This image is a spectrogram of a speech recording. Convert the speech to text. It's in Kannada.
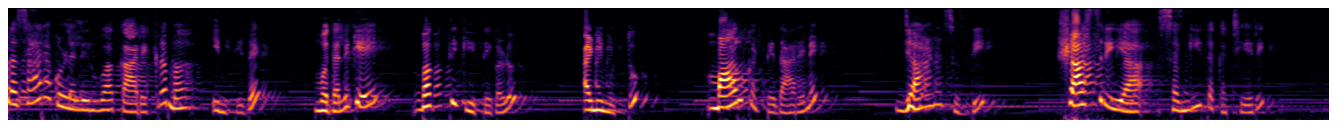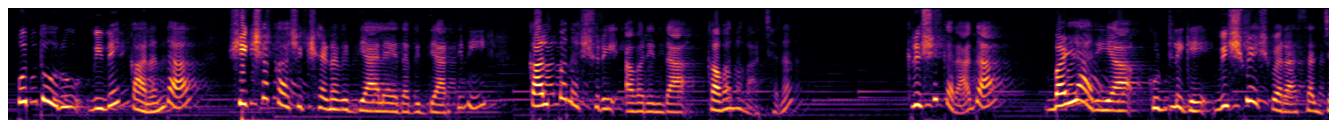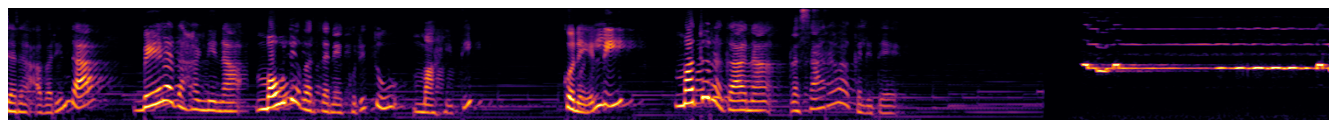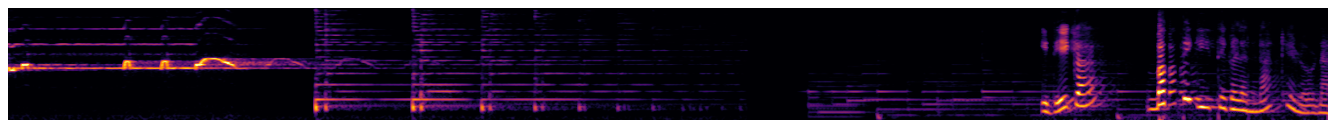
ಪ್ರಸಾರಗೊಳ್ಳಲಿರುವ ಕಾರ್ಯಕ್ರಮ ಇಂತಿದೆ. ಮೊದಲಿಗೆ ಭಕ್ತಿಗೀತೆಗಳು ಅಣಿಮುತ್ತು, ಮಾರುಕಟ್ಟೆ ಧಾರಣೆ, ಜಾಣ ಸುದ್ದಿ, ಶಾಸ್ತ್ರೀಯ ಸಂಗೀತ ಕಚೇರಿ, ಪುತ್ತೂರು ವಿವೇಕಾನಂದ ಶಿಕ್ಷಕ ಶಿಕ್ಷಣ ವಿದ್ಯಾಲಯದ ವಿದ್ಯಾರ್ಥಿನಿ ಕಲ್ಪನಶ್ರೀ ಅವರಿಂದ ಕವನ ವಾಚನ. ಕೃಷಿಕರಾದ ಬಳ್ಳಾರಿಯ ಕುಡ್ಲಿಗೆ ವಿಶ್ವೇಶ್ವರ ಸಜ್ಜನ ಅವರಿಂದ ಬೇಲದ ಹಣ್ಣಿನ ಮೌಲ್ಯವರ್ಧನೆ ಕುರಿತು ಮಾಹಿತಿ. ಕೊನೆಯಲ್ಲಿ ಮಧುರ ಗಾನ ಪ್ರಸಾರವಾಗಲಿದೆ. ಇದೀಗ ಭಕ್ತಿಗೀತೆಗಳನ್ನ ಕೇಳೋಣ.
